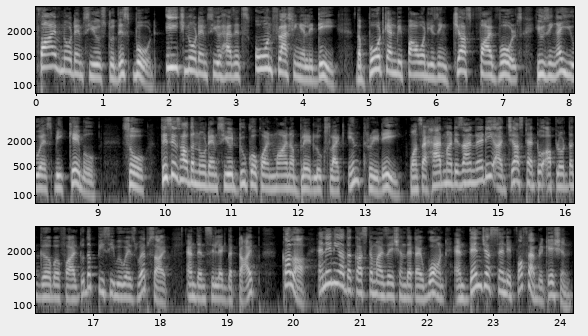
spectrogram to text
5 node MCUs to this board. Each node MCU has its own flashing LED. The board can be powered using just 5 volts using a USB cable. So this is how the Node MCU Duco Coin Miner blade looks like in 3D. Once I had my design ready, I just had to upload the Gerber file to the PCBWay's website and then select the type, color and any other customization that I want and then just send it for fabrication.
